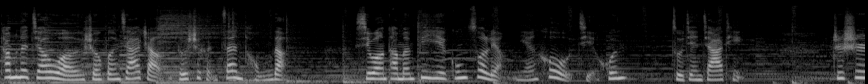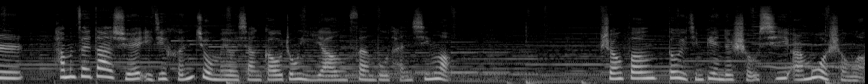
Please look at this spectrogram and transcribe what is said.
他们的交往双方家长都是很赞同的，希望他们毕业工作两年后结婚，组建家庭。只是他们在大学已经很久没有像高中一样散步谈心了，双方都已经变得熟悉而陌生了。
